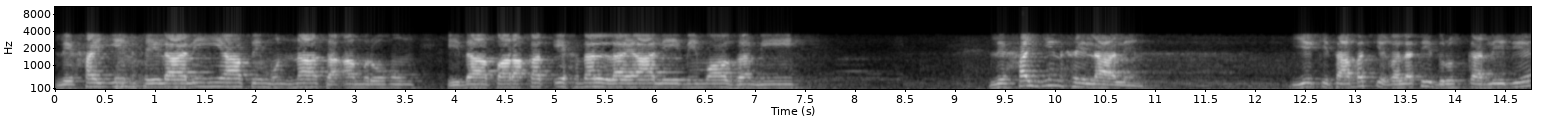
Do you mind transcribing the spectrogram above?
لحین خلالی یاسم الناس امرهم اذا طرقت احدى الليالي بمعظمی۔ لحین خلال یہ کتابت کی غلطی درست کر لیجیے۔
